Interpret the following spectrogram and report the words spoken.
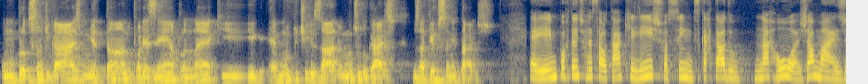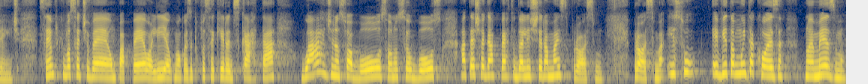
com produção de gás, metano, por exemplo, né, que é muito utilizado em muitos lugares nos aterros sanitários. É, e é importante ressaltar que lixo, assim, descartado na rua, jamais, gente. Sempre que você tiver um papel ali, alguma coisa que você queira descartar, guarde na sua bolsa ou no seu bolso até chegar perto da lixeira mais próximo. próxima. Isso evita muita coisa, não é mesmo?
